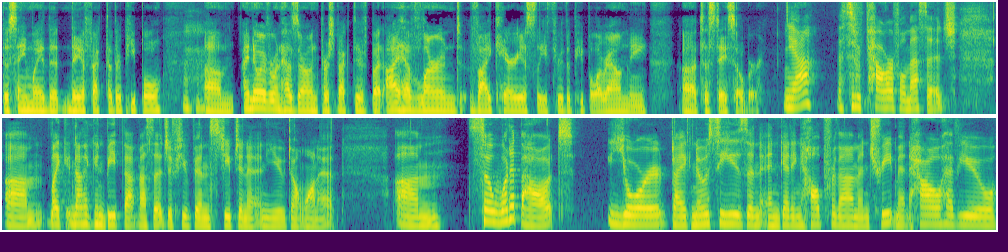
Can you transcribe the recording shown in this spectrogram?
the same way that they affect other people. Um, I know everyone has their own perspective, but I have learned vicariously through the people around me uh, to stay sober. Yeah, that's a powerful message. Um, like nothing can beat that message if you've been steeped in it and you don't want it. Um, so, what about your diagnoses and, and getting help for them and treatment how have you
